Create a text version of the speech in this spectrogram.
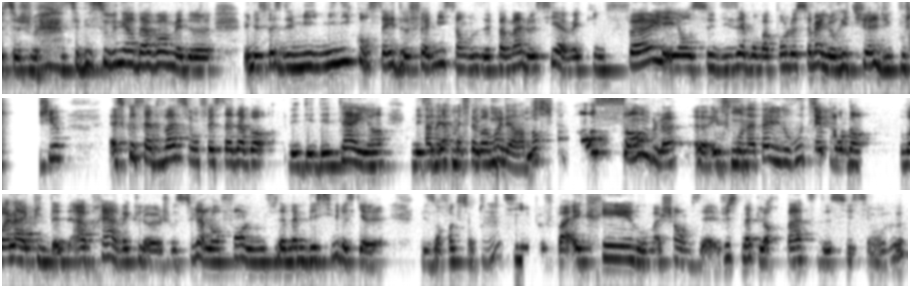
c'est des souvenirs d'avant, mais de, une espèce de mini conseil de famille, ça on faisait pas mal aussi avec une feuille et on se disait, bon, bah, pour le sommeil, le rituel du coucher, est-ce que ça te va si on fait ça d'abord? Des, détails, hein, mais ah, c'est-à-dire qu'on fait vraiment une ensemble. Euh, et ce qu'on appelle une routine. Voilà, et puis après, avec le, je me souviens, l'enfant, on faisait même dessiner parce qu'il y avait des enfants qui sont tout mhm. petits, ils peuvent pas écrire ou machin, on faisait juste mettre leurs pattes dessus si on veut.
